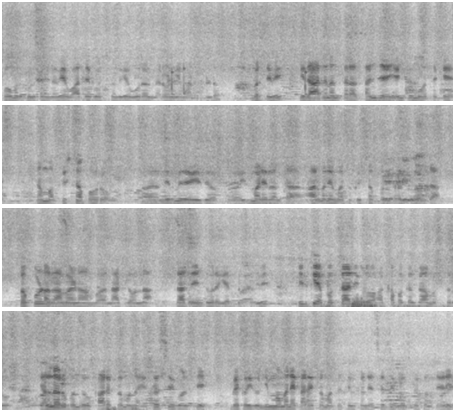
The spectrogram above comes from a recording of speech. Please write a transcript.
ಸೋಮನ ಕುಣಿತದೊಂದಿಗೆ ವಾದ್ಯಗೋಷ್ಠಿಯೊಂದಿಗೆ ಊರಲ್ಲಿ ಮೆರವಣಿಗೆ ಮಾಡಿಕೊಂಡು ಬರ್ತೀವಿ. ಇದಾದ ನಂತರ ಸಂಜೆ ಎಂಟು ಮೂವತ್ತಕ್ಕೆ ನಮ್ಮ ಕೃಷ್ಣಪ್ಪ ಅವರು ನಿರ್ಮಿ ಇದು ಇದು ಮಾಡಿರುವಂಥ ಆರ್ಮನೆ ಮತ್ತು ಕೃಷ್ಣಪ್ಪ ಅವರು ಕಲಿಸಿರುವಂಥ ಸಂಪೂರ್ಣ ರಾಮಾಯಣ ಎಂಬ ನಾಟಕವನ್ನು ರಾತ್ರಿ ಎಂಟೂವರೆಗೆ ಏರ್ಪಡಿಸಿದ್ವಿ ಇದಕ್ಕೆ ಭಕ್ತಾದಿಗಳು ಅಕ್ಕಪಕ್ಕದ ಗ್ರಾಮಸ್ಥರು ಎಲ್ಲರೂ ಬಂದು ಕಾರ್ಯಕ್ರಮವನ್ನು ಯಶಸ್ವಿಗೊಳಿಸಿ ಬೇಕು, ಇದು ನಿಮ್ಮ ಮನೆ ಕಾರ್ಯಕ್ರಮ ಅಂತ ತಿಳ್ಕೊಂಡು ಯಶಸ್ವಿಗೊಳಿಸಬೇಕು ಅಂತ ಹೇಳಿ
